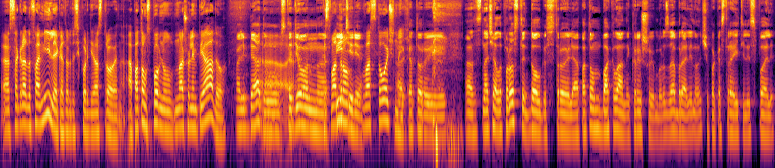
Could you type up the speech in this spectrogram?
э, Саграда Фамилия, которая до сих пор не расстроена, а потом вспомнил нашу Олимпиаду, Олимпиаду, э, стадион э, в Питере, Восточный. э, который э, сначала просто долго строили, а потом баклан и крышу ему разобрали ночью, пока строители спали.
